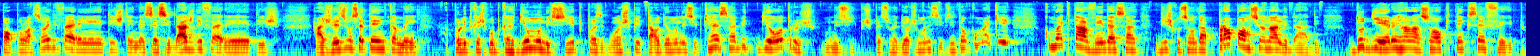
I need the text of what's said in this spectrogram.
populações diferentes, tem necessidades diferentes. Às vezes você tem também políticas públicas de um município, por exemplo, um hospital de um município, que recebe de outros municípios, pessoas de outros municípios. Então, como é que como é que está havendo essa discussão da proporcionalidade do dinheiro em relação ao que tem que ser feito?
